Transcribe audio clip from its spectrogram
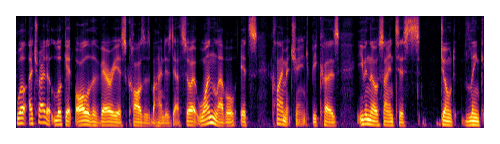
Well, I try to look at all of the various causes behind his death. So, at one level, it's climate change, because even though scientists don't link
